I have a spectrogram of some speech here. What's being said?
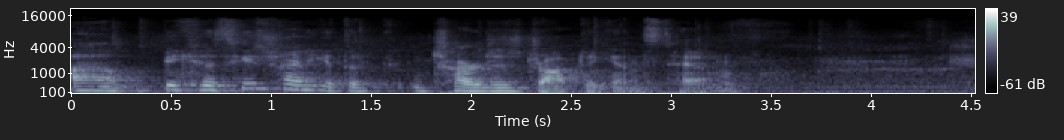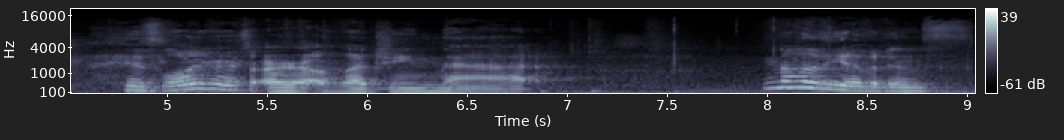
um, because he's trying to get the charges dropped against him. His lawyers are alleging that none of the evidence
